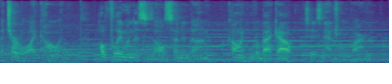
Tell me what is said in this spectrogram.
a turtle like Colin. Hopefully when this is all said and done, Colin can go back out to his natural environment.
